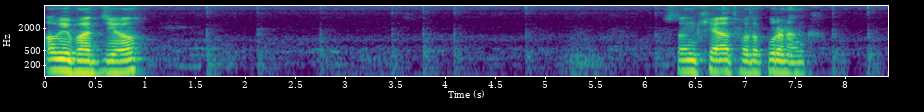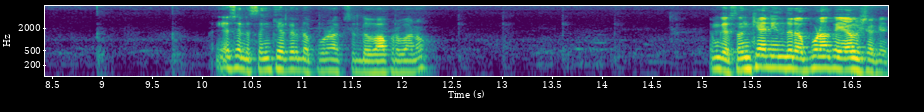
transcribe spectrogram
અવિભાજ્ય. સંખ્યા અથવા તો પૂર્ણાંક. અહીંયા છે ને સંખ્યા કરતાં પૂર્ણાંક શબ્દ વાપરવાનો. એમ કે સંખ્યાની અંદર અપૂર્ણાંક આવી શકે.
